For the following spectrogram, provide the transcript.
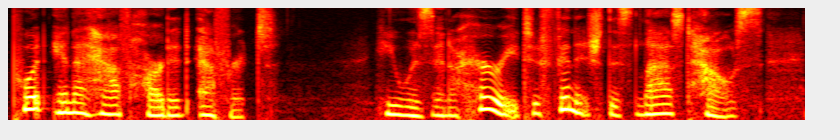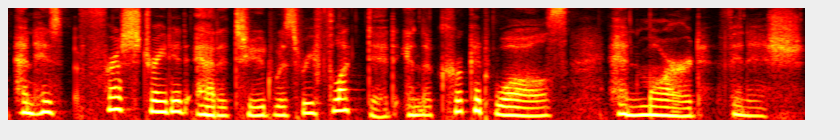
put in a half hearted effort. He was in a hurry to finish this last house, and his frustrated attitude was reflected in the crooked walls and marred finish.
